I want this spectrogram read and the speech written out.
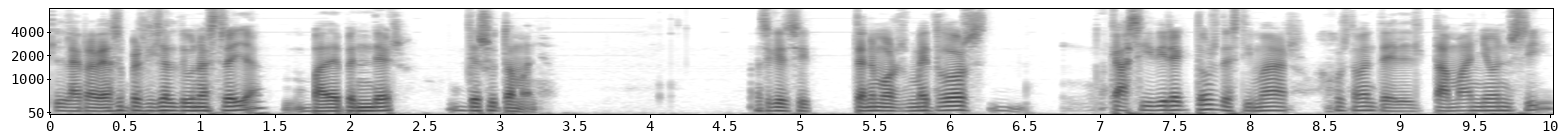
la gravedad superficial de una estrella va a depender de su tamaño. Así que si tenemos métodos casi directos de estimar justamente el tamaño en sí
